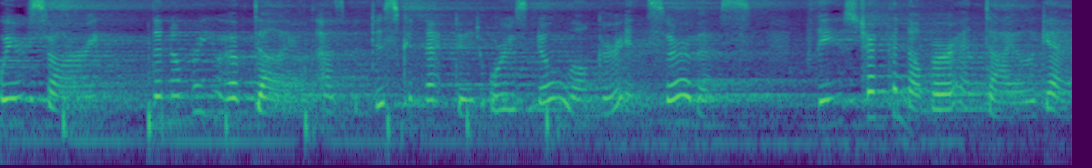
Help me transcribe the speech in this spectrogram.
We're sorry. The number you have dialed has been disconnected or is no longer in service. Please check the number and dial again.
